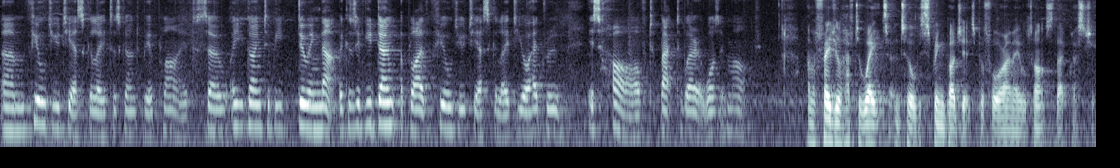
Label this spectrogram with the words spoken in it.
um, fuel duty escalator is going to be applied. So are you going to be doing that? Because if you don't apply the fuel duty escalator, your headroom is halved back to where it was in March. I'm afraid you'll have to wait until the spring budget before I'm able to answer that question.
